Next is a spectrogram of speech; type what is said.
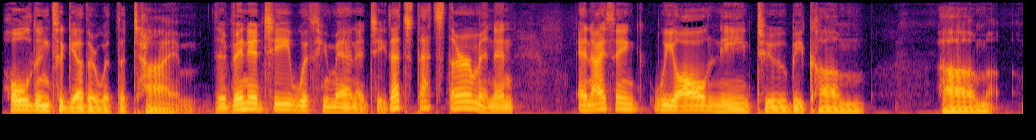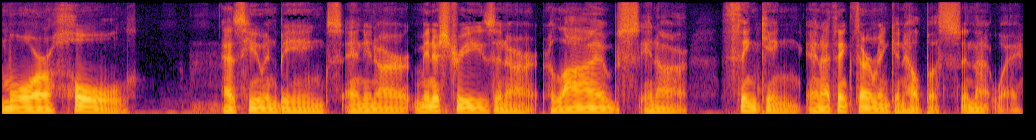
holding together with the time. Divinity with humanity. That's that's Thurman and and I think we all need to become um, more whole as human beings and in our ministries, in our lives, in our thinking. And I think Thurman can help us in that way.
